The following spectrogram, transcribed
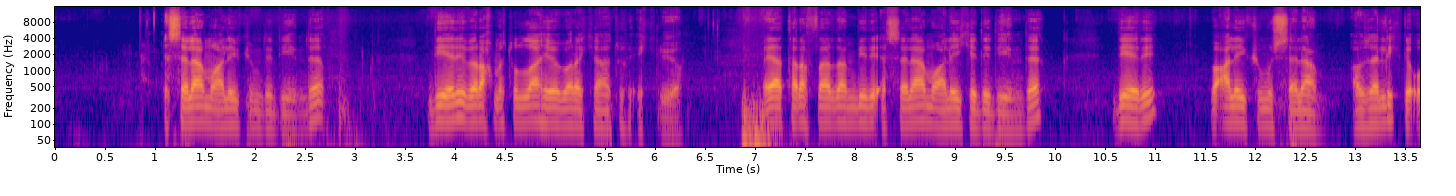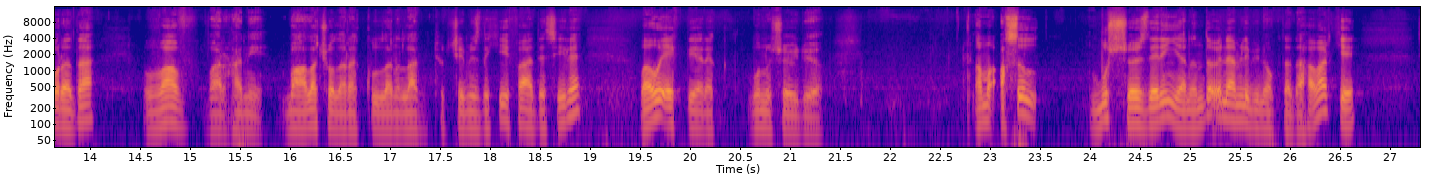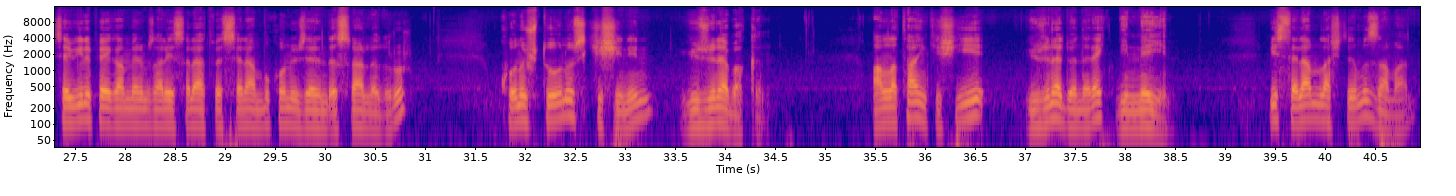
Esselamu Aleyküm dediğinde diğeri ve rahmetullahi ve berekatuh ekliyor. Veya taraflardan biri Esselamu Aleyke dediğinde diğeri ve Aleykümüsselam. Özellikle orada vav var hani bağlaç olarak kullanılan Türkçemizdeki ifadesiyle vav'ı ekleyerek bunu söylüyor. Ama asıl bu sözlerin yanında önemli bir nokta daha var ki sevgili Peygamberimiz Aleyhisselatü Vesselam bu konu üzerinde ısrarla durur. Konuştuğunuz kişinin yüzüne bakın. Anlatan kişiyi yüzüne dönerek dinleyin. Biz selamlaştığımız zaman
